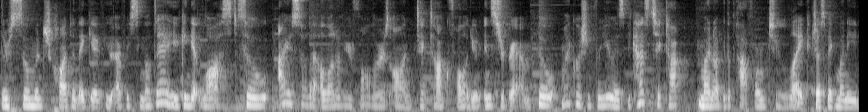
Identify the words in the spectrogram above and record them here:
there's so much content they give you every single day you can get lost. So i saw that that a lot of your followers on TikTok followed you on Instagram. So my question for you is because TikTok might not be the platform to like just make money,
